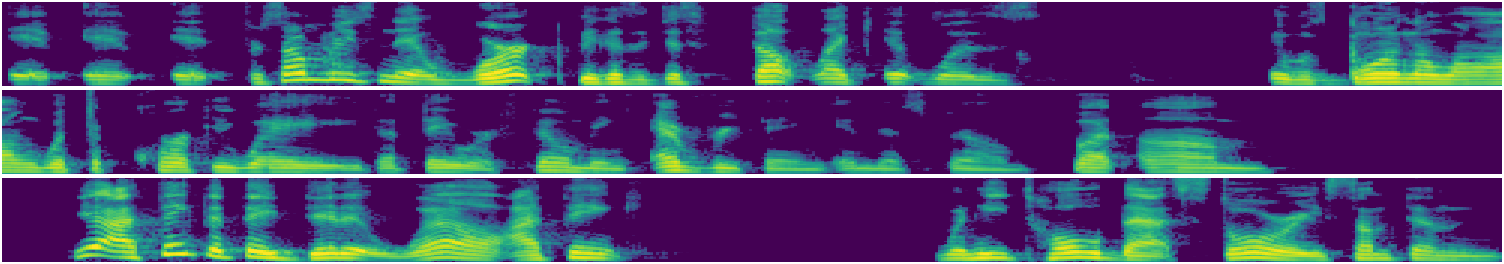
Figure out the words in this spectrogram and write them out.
it, it, it for some reason it worked because it just felt like it was it was going along with the quirky way that they were filming everything in this film. But um yeah, I think that they did it well. I think when he told that story, something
